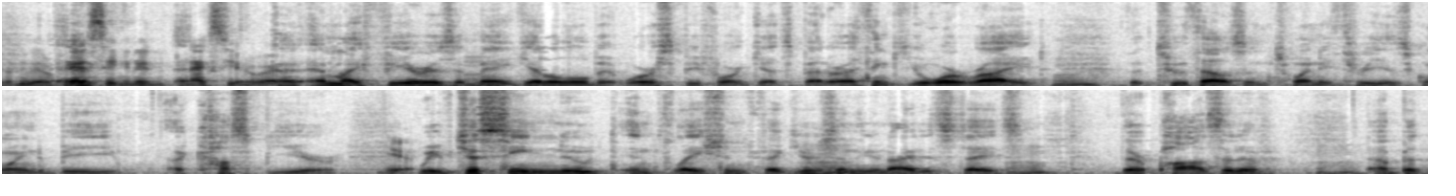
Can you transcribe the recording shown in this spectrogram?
that we are facing in the next year, right? And, and my fear is it may get a little bit worse before it gets better. I think you're right that 2023 is going to be a cusp year. Yeah. We've just seen new inflation figures in the United States. They're positive, uh, but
